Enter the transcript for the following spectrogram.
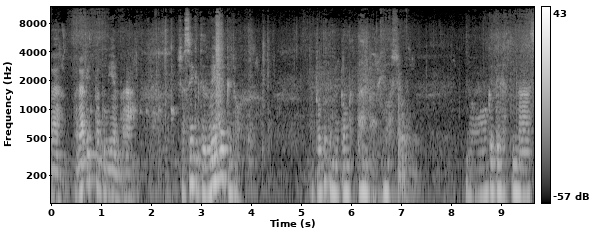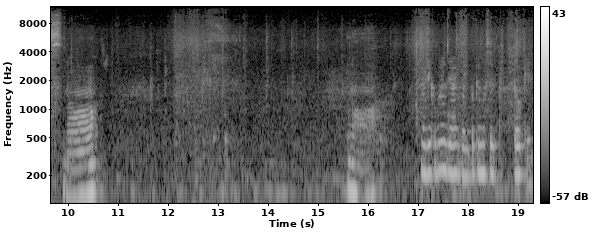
Pará, pará que es para tu bien, pará. Ya sé que te duele, pero... Tampoco te me pongas tan nervioso. No, que te lastimas, no. No. Habría que ponerle algo ahí para que no se toque.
